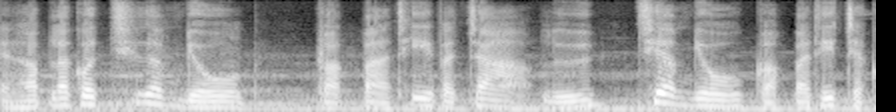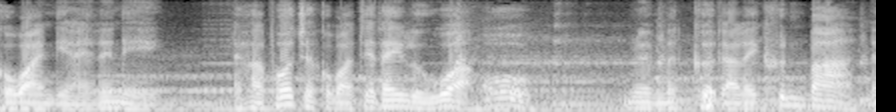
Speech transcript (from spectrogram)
นะครับ แล้วก็เชื่อมโยงกลับมาที่พระเจ้า หรือเชื่อมโยงกลับมาที่จักรวาลใหญ่นั่นเองนะครับเพราะจักรวาลจะได้รู้ว่าโอ้มันเกิดอะไรขึ้นบ้างใน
